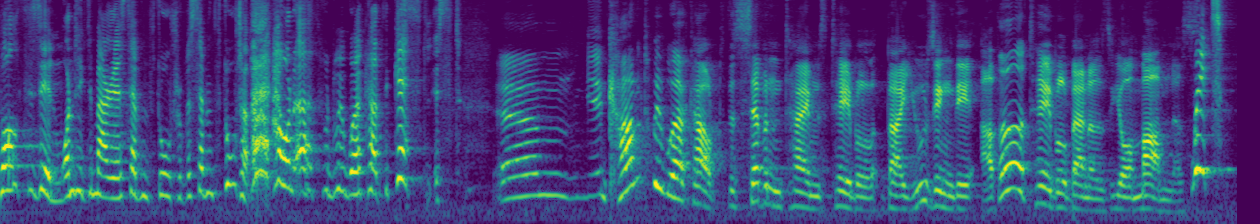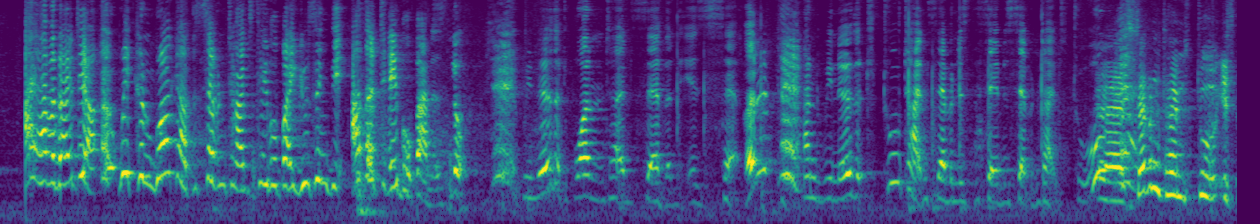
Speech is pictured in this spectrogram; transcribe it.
waltzes in wanting to marry a seventh daughter of a seventh daughter? How on earth would we work out the guest list? Um, can't we work out the seven times table by using the other table banners, your momness? Wait! I have an idea. We can work out the seven times table by using the other table banners. Look, we know that one times seven is seven, and we know that two times seven is the same as seven times two. Uh, seven times two is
